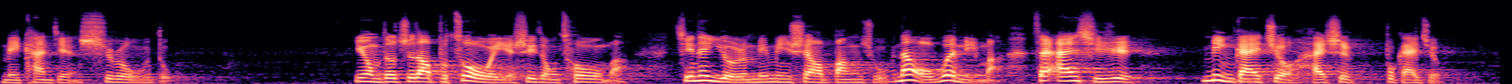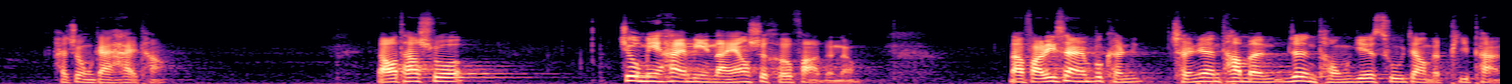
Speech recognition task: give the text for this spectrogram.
没看见，视若无睹。因为我们都知道不作为也是一种错误嘛。今天有人明明需要帮助，那我问你嘛，在安息日命该救还是不该救？还是我们该害他？然后他说，救命害命哪样是合法的呢？那法利赛人不肯承认他们认同耶稣这样的批判，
